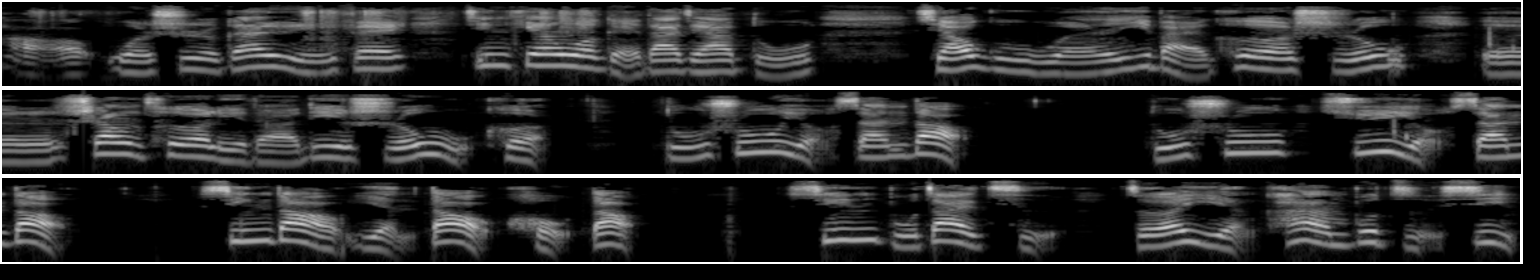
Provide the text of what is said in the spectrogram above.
好，我是甘云飞。今天我给大家读《小古文一百课》十五，呃，上册里的第十五课。读书有三道，读书须有三道：心道、眼道、口道。心不在此，则眼看不仔细；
